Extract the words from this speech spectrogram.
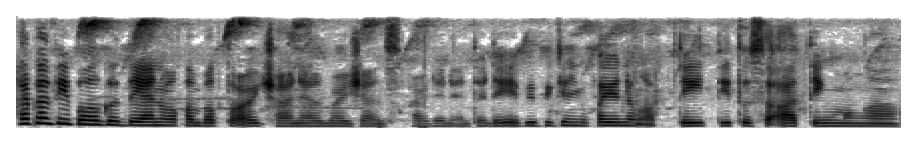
Hi plant people, good day and welcome back to our channel, Marjan's Garden. And today, ibibigyan ko kayo ng update dito sa ating mga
